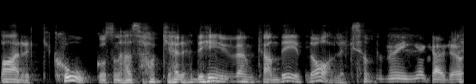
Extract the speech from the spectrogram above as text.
barkkok och såna här saker. Det är ju, vem kan det idag liksom? Men ingen kan det.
